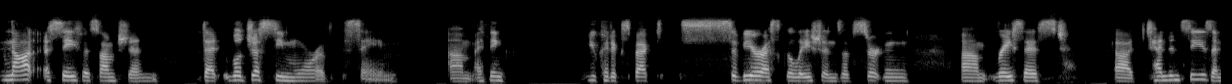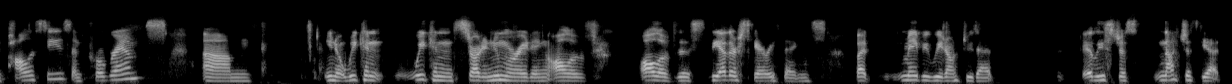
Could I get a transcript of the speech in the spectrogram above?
not a safe assumption that we'll just see more of the same. Um, I think you could expect severe escalations of certain um, racist uh, tendencies and policies and programs. Um, you know, we can we can start enumerating all of all of this the other scary things but maybe we don't do that at least just not just yet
